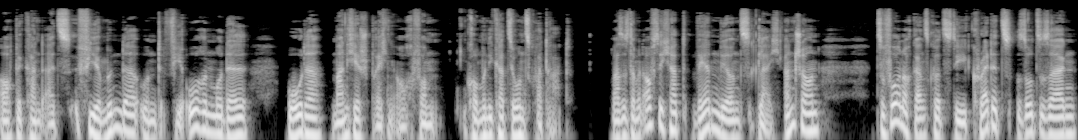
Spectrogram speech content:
auch bekannt als vier Münder und vier Ohren Modell, oder manche sprechen auch vom Kommunikationsquadrat. Was es damit auf sich hat, werden wir uns gleich anschauen. Zuvor noch ganz kurz die Credits sozusagen.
